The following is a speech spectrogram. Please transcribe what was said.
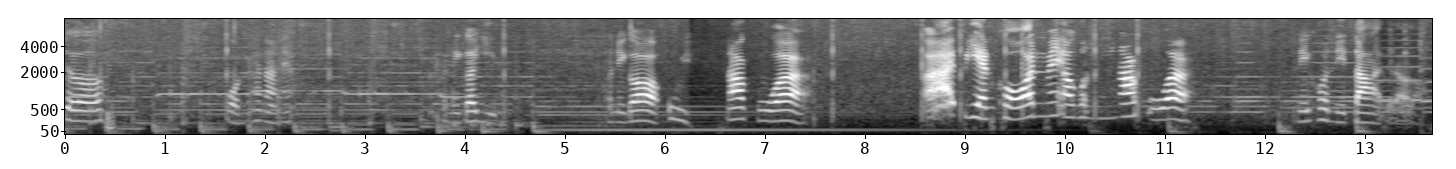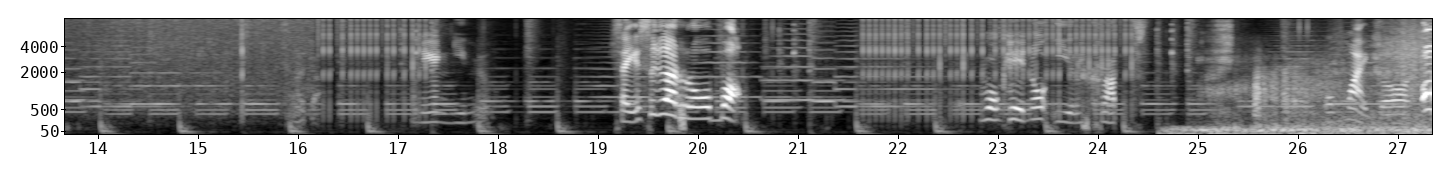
เจอฝนขนาดนี้คนนี้ก็ยิ้มอันนี้ก็อุ้ยน่ากลัวอ้เปลี่ยนคนไม่เอาคนนี้น่ากลัว นี่คนนี้ตายไปแล้วหรอน่าจะคนนี้ยังยิ้มอยู่ ส่เสื้อโรบอกโวเคโนอีครับโอ้ my god โอ้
